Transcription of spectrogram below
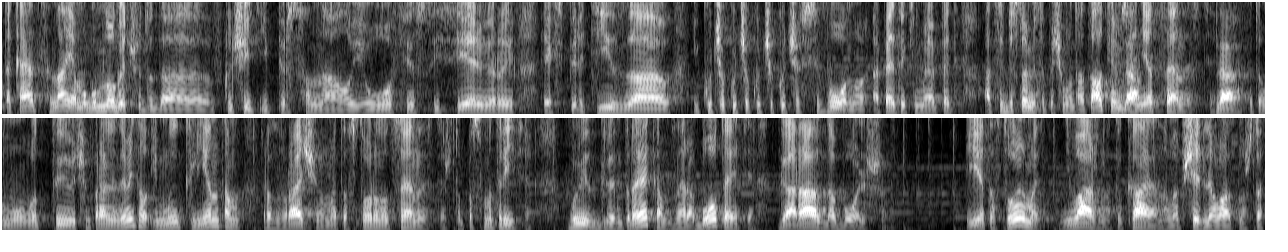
такая цена, я могу много чего туда включить, и персонал, и офис, и серверы, и экспертиза, и куча-куча-куча-куча всего, но опять-таки мы опять от себестоимости почему-то отталкиваемся, да. а не от ценности. Да. Поэтому вот ты очень правильно правильно заметил, и мы клиентам разворачиваем это в сторону ценности, что посмотрите, вы с гринтреком заработаете гораздо больше. И эта стоимость, неважно какая она вообще для вас, потому что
